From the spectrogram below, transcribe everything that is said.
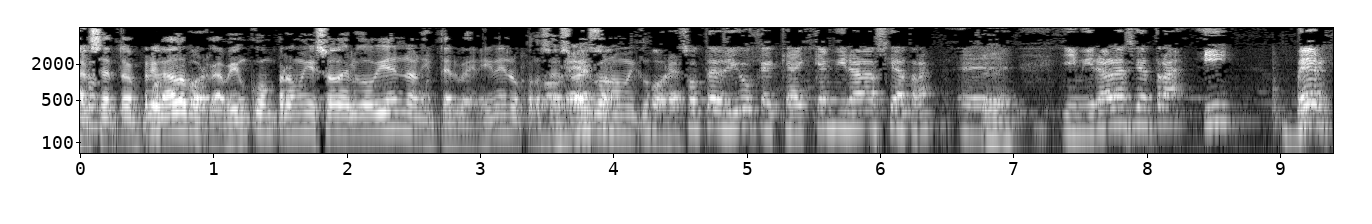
al sector privado por- porque había un compromiso del gobierno al intervenir en los procesos por eso, económicos. Por eso te digo que, que hay que mirar hacia atrás eh, y mirar hacia atrás y ver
